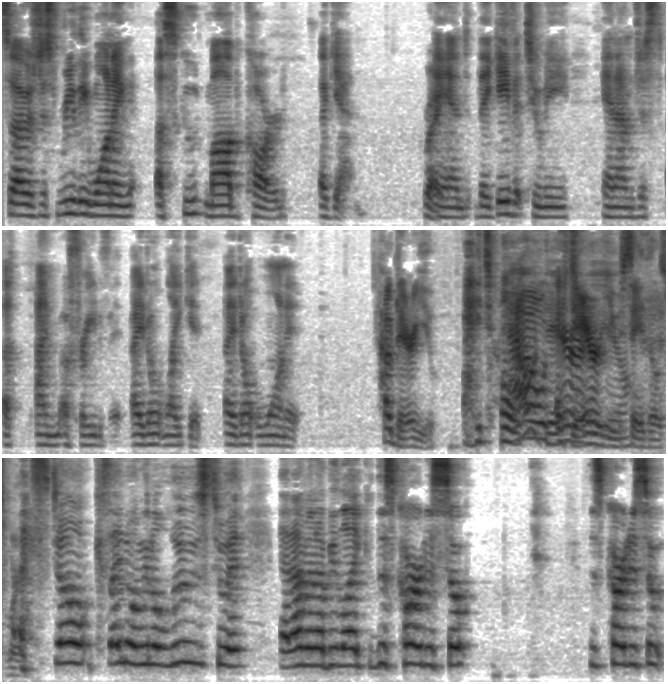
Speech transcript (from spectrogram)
So I was just really wanting a Scute Mob card again, Right. and they gave it to me, and I'm just uh, I'm afraid of it. I don't like it. I don't want it. How dare you? I don't. How How dare dare, you. you say those words? I words? don't because I know I'm gonna lose to it, and I'm gonna be like, this card is so. This card is so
